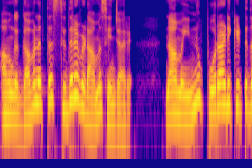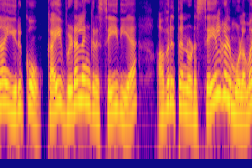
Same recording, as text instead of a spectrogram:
அவங்க கவனத்தை சிதற விடாம செஞ்சாரு. நாம இன்னும் போராடிக்கிட்டு தான் இருக்கோம் கை விடலைங்கிற செய்திய அவரு தன்னோட செயல்கள் மூலமா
